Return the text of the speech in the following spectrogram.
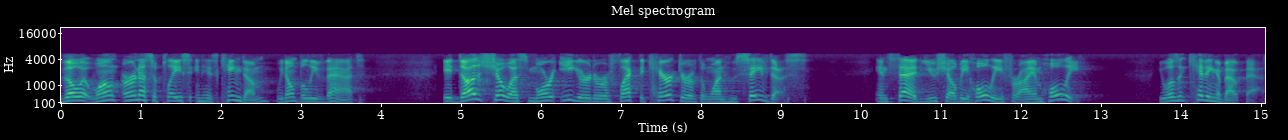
though it won't earn us a place in His kingdom, we don't believe that, it does show us more eager to reflect the character of the one who saved us. Instead, you shall be holy, for I am holy. He wasn't kidding about that.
